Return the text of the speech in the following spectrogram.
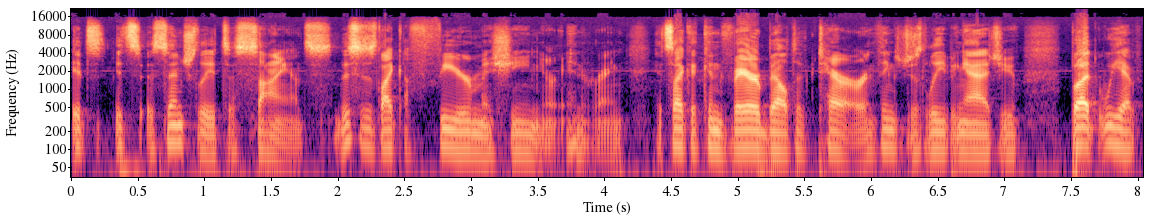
it's it's essentially it's a science. This is like a fear machine you're entering. It's like a conveyor belt of terror, and things are just leaping at you. But we have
